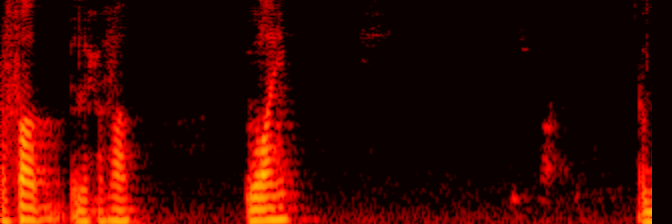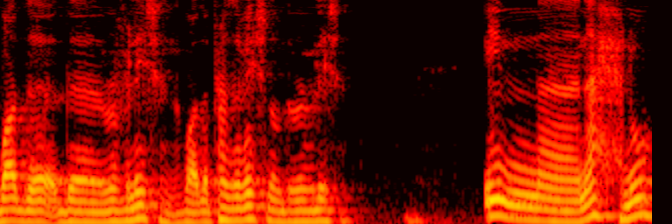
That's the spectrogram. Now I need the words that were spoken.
حفاظ الحفاظ Ibrahim? About the, the revelation, about the preservation of the revelation. إِنَّا نَحْنُ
